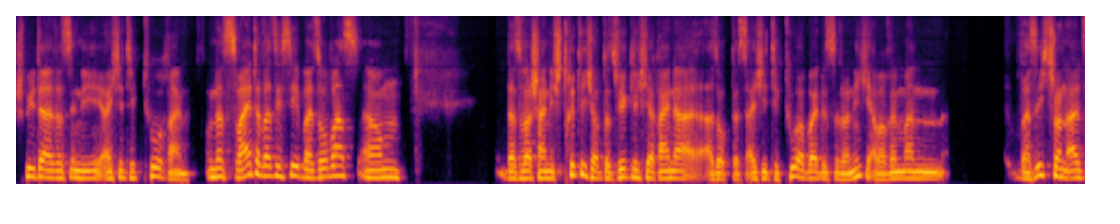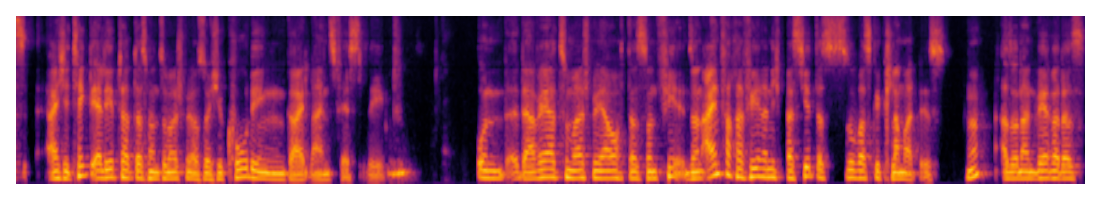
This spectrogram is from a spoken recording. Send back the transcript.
spielt da das in die Architektur rein. Und das Zweite, was ich sehe bei sowas, ähm, das ist wahrscheinlich strittig, ob das wirklich reine, also ob das Architekturarbeit ist oder nicht, aber wenn man, was ich schon als Architekt erlebt habe, dass man zum Beispiel auch solche Coding-Guidelines festlegt. Mhm. Und da wäre zum Beispiel ja auch, dass so ein, so ein, einfacher Fehler nicht passiert, dass sowas geklammert ist. Ne? Also dann wäre das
